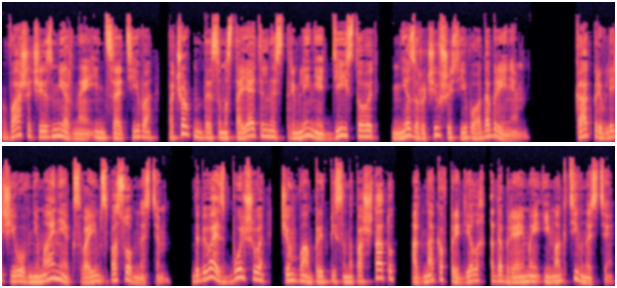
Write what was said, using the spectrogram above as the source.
Ваша чрезмерная инициатива, подчеркнутая самостоятельность, стремление действовать, не заручившись его одобрением. Как привлечь его внимание к своим способностям, добиваясь большего, чем вам предписано по штату, однако в пределах одобряемой им активности.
